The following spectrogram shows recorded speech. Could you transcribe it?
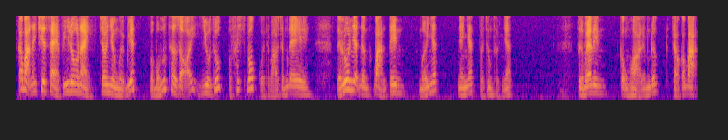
Các bạn hãy chia sẻ video này cho nhiều người biết và bấm nút theo dõi YouTube và Facebook của Thời báo.de để luôn nhận được bản tin mới nhất, nhanh nhất và trung thực nhất. Từ Berlin, Cộng hòa Liên Đức, chào các bạn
